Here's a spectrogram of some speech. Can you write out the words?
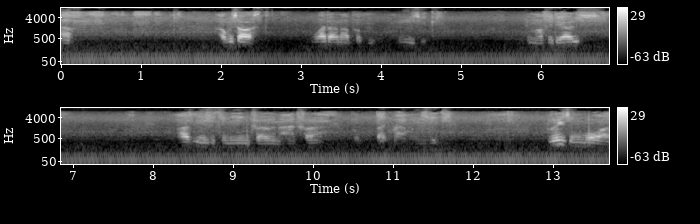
Now, I was asked, why don't I put music in my videos? I have music in the intro and outro, background music. The reason why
